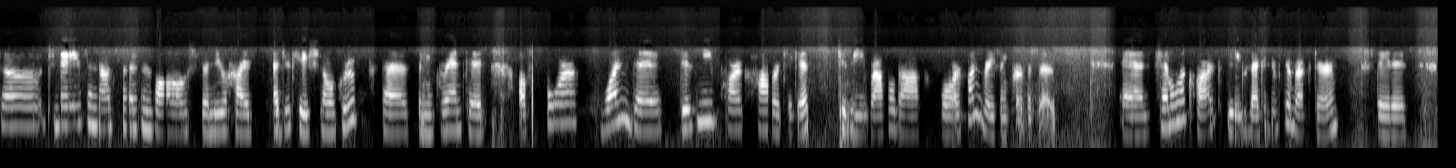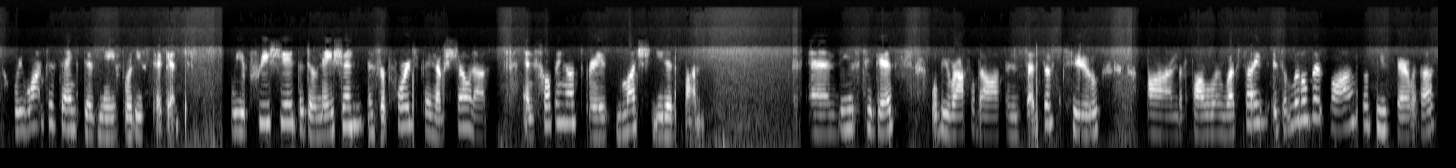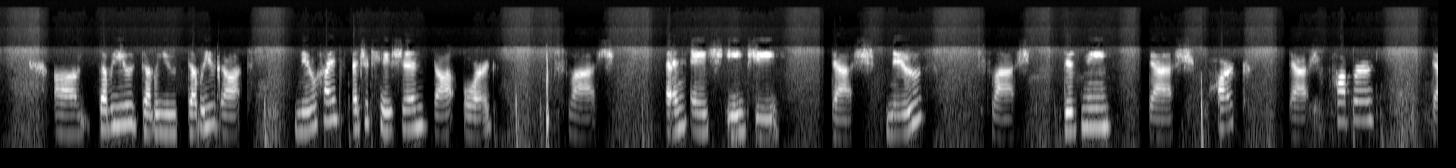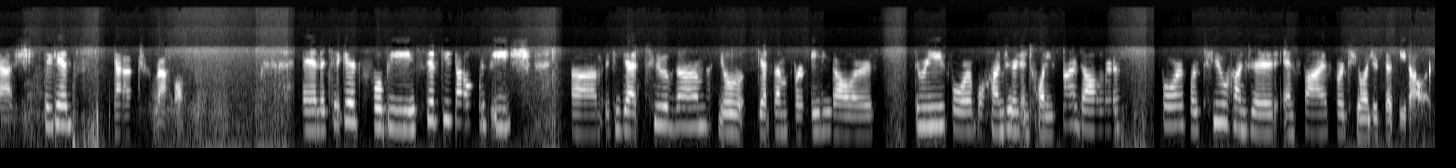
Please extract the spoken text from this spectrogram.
So today's announcement involves the New Heights Educational Group that has been granted a four one day Disney Park Hopper tickets to be raffled off for fundraising purposes. And Pamela Clark, the executive director, stated, We want to thank Disney for these tickets. We appreciate the donation and support they have shown us in helping us raise much needed funds. And these tickets will be raffled off in sets of two on the following website. It's a little bit long, so please bear with us. Um, www.newheightseducation.org slash NHEG dash news slash Disney dash park dash hopper dash tickets dash raffle. And the tickets will be fifty dollars each. Um, if you get two of them, you'll get them for eighty dollars. Three for one hundred and twenty-five dollars. Four for two hundred, and five for two hundred fifty dollars.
